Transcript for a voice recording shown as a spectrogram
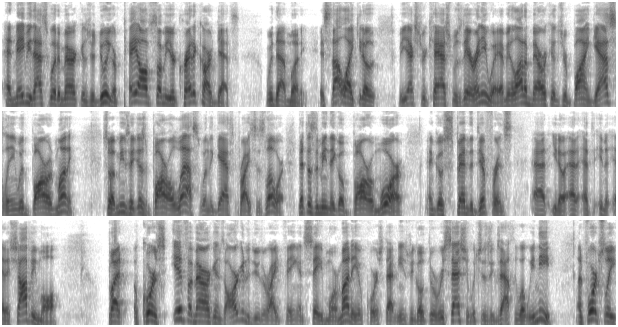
And maybe that's what Americans are doing or pay off some of your credit card debts with that money. It's not like, you know, the extra cash was there anyway. I mean, a lot of Americans are buying gasoline with borrowed money. So it means they just borrow less when the gas price is lower. That doesn't mean they go borrow more and go spend the difference at, you know, at, at, a, at a shopping mall. But of course, if Americans are going to do the right thing and save more money, of course, that means we go through a recession, which is exactly what we need. Unfortunately,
